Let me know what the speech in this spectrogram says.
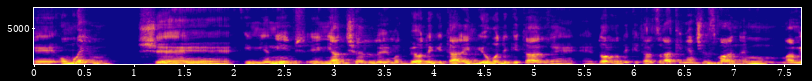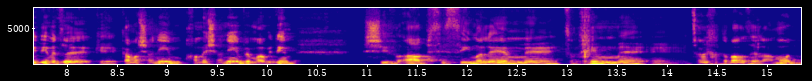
אה, אומרים שעניין של מטבעות דיגיטליים, יורו דיגיטל, דולר דיגיטל, זה רק עניין של זמן, הם מעמידים את זה ככמה שנים, חמש שנים, ומעמידים שבעה בסיסים עליהם אה, צריכים, אה, צריך הדבר הזה לעמוד.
